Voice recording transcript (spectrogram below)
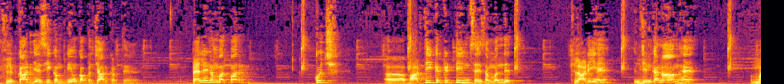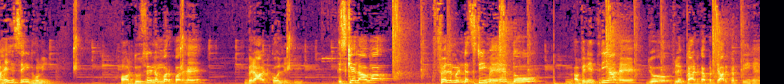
फ्लिपकार्ट जैसी कंपनियों का प्रचार करते हैं। पहले नंबर पर कुछ भारतीय क्रिकेट टीम से संबंधित खिलाड़ी हैं, जिनका नाम है महेंद्र सिंह धोनी। और दूसरे नंबर पर हैं विराट कोहली जी। इसके अलावा फ़िल्म इंडस्ट्री में दो अभिनेत्रियाँ हैं जो फ्लिपकार्ट का प्रचार करती हैं।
